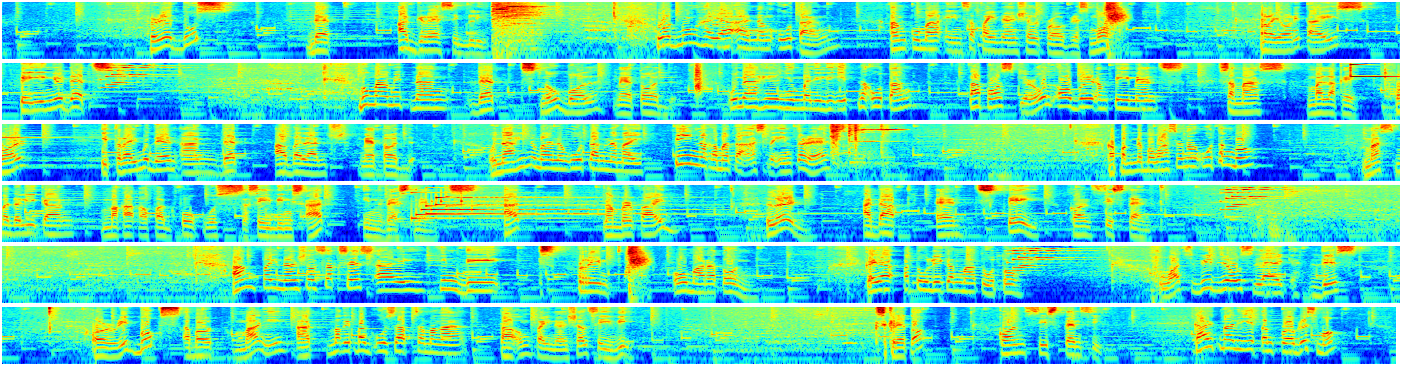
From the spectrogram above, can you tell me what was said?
reduce debt aggressively. Huwag mong hayaan ng utang ang kumain sa financial progress mo. Prioritize paying your debts. Gumamit ng debt snowball method. Unahin yung maliliit na utang, tapos i-roll over ang payments sa mas malaki. Or, itry mo din ang debt avalanche method. Unahin naman ang utang na may pinakamataas na interest. Kapag nabawasan ang utang mo, mas madali kang makakapag-focus sa savings at investments. At number five, learn, adapt, and stay consistent. Ang financial success ay hindi sprint o marathon. Kaya patuloy kang matuto. Watch videos like this or read books about money at makipag-usap sa mga taong financial savvy. Sekreto? Consistency. Kahit maliit ang progress mo,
